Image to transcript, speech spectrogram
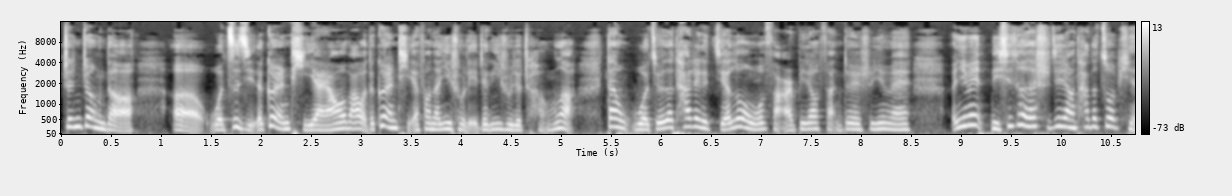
真正的呃我自己的个人体验。然后我把我的个人体验放在艺术里，这个艺术就成了。但我觉得他这个结论我反而比较反对，是因为因为李希特他实际上他的作品，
